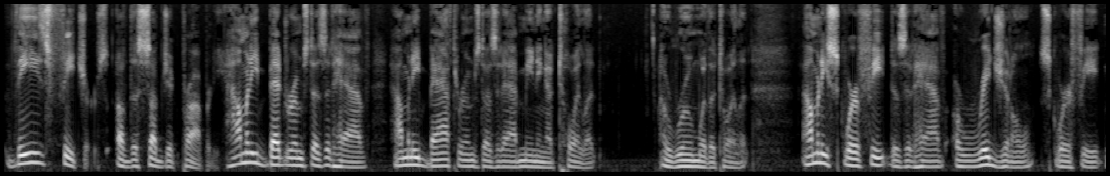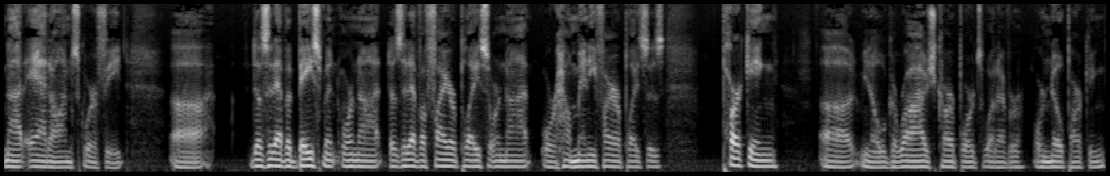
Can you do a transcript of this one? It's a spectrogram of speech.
these features of the subject property. How many bedrooms does it have? How many bathrooms does it have, meaning a toilet, a room with a toilet? How many square feet does it have, original square feet, not add on square feet? Uh, does it have a basement or not? Does it have a fireplace or not? Or how many fireplaces? Parking, uh, you know, garage, carports, whatever, or no parking.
